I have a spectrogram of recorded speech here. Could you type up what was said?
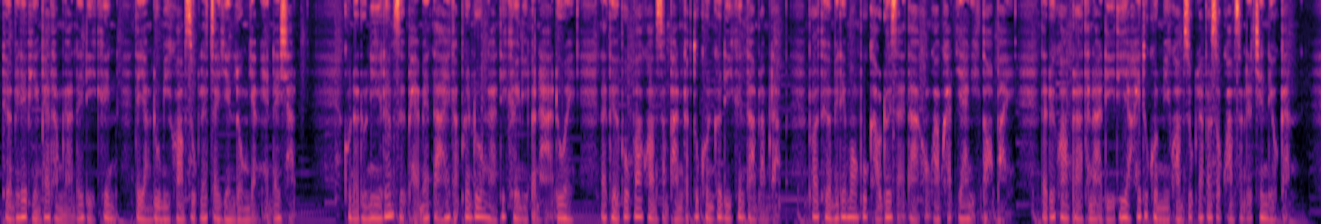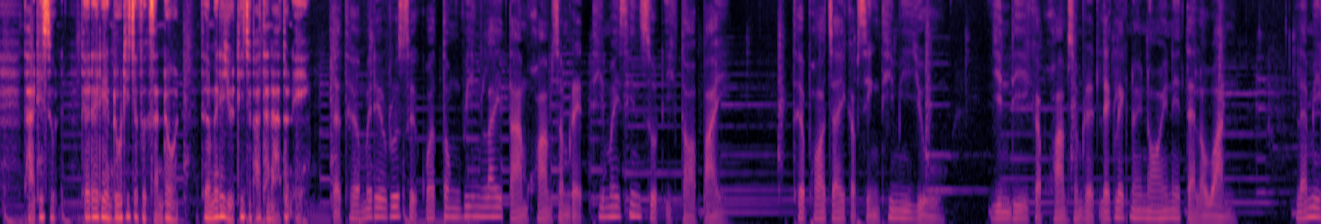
เธอไม่ได้เพียงแค่ทำงานได้ดีขึ้น แต่ยังดูมีความสุขและใจเย็นลงอย่างเห็นได้ชัด คุณอรุณีเริ่มสื่อแผ่เมตตาให้กับเพื่อนร่วมงานที่เคยมีปัญหาด้วย และเธอพบว่าความสัมพันธ์กับทุกคนก็ดีขึ้นตามลำดับ เพราะเธอไม่ได้มองพวกเขาด้วยสายตาของความขัดแย้งอีกต่อไป แต่ด้วยความปรารถนาดีที่อยากให้ทุกคนมีความสุขและประสบความสำเร็จเช่นเดียวกัน ท้ายที่สุด เธอได้เรียนรู้ที่จะฝึกสันโดษ เธอไม่ได้หยุดที่จะพัฒนาตนเอง แต่เธอไม่ได้รู้สึกว่าต้องวิ่งไล่ตามความสำเร็จที่ไม่สิ้นสุดอีกต่อไป เธอพอใจกับสิ่งที่มีอยู่ ยินดีกับความสำเร็จเล็ก ๆ น้อย ๆ ในแต่ละวัน และมี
